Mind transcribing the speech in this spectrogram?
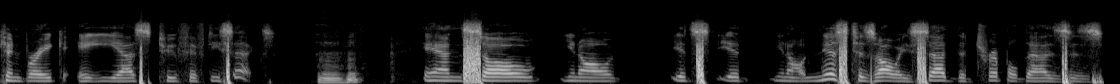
can break AES 256. hmm And so, you know, it's it you know, NIST has always said that triple DES is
